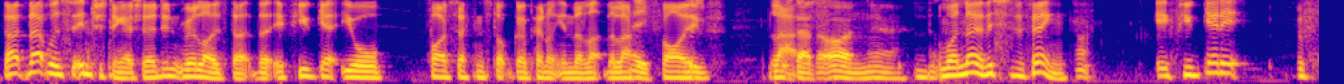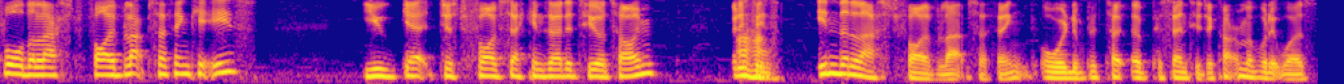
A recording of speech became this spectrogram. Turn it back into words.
That that was interesting actually. I didn't realise that that if you get your five second stop go penalty in the the last Hey, five Just laps. add it on, yeah. Well, no, this is the thing. If you get it before the last five laps, I think it is, you get just five seconds added to your time. But Uh-huh. if it's in the last five laps, I think, or in a, a percentage, I can't remember what it was,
